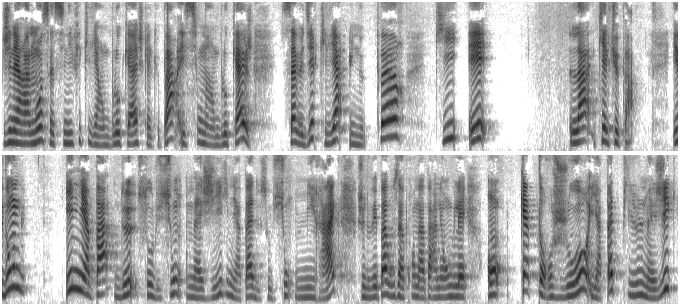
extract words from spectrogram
généralement ça signifie qu'il y a un blocage quelque part. Et si on a un blocage, ça veut dire qu'il y a une peur qui est là quelque part. Et donc, il n'y a pas de solution magique, il n'y a pas de solution miracle. Je ne vais pas vous apprendre à parler anglais en 14 jours, il n'y a pas de pilule magique.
